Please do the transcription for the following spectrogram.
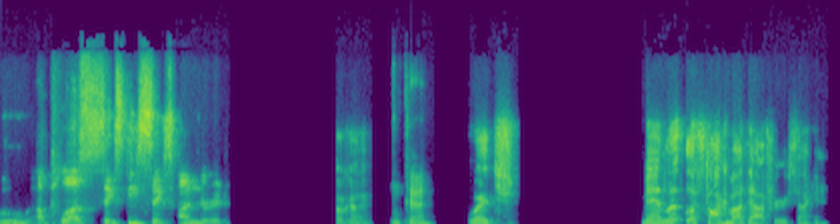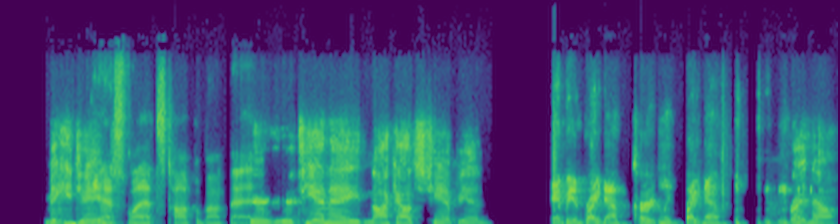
ooh, a plus 6,600. Okay. okay. Which, man, let, let's talk about that for a second. Mickie James, Yes, let's talk about that. your, your TNA Knockouts champion Champion right now, currently, right now. right now.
